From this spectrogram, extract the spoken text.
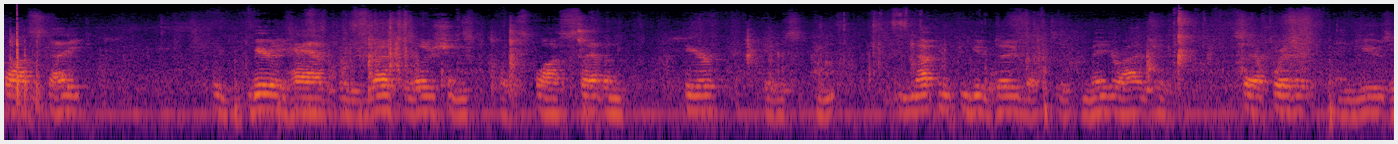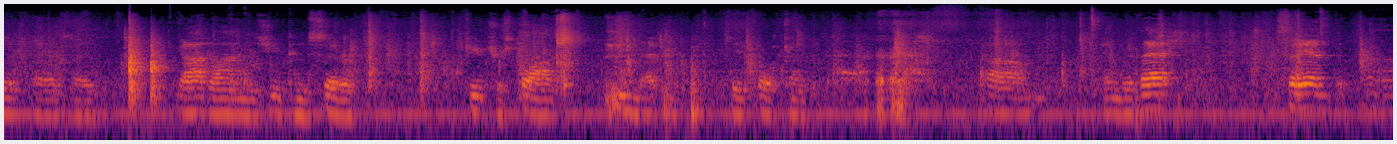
Date. We merely have the resolution for SPLOST seven here. It is nothing for you to do but to familiarize yourself with it and use it as a guideline as you consider future SPLOST that be forthcoming. Um, And with that said, uh,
